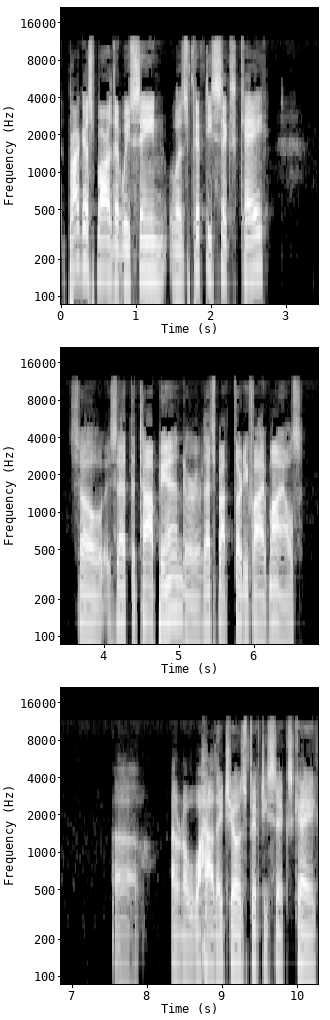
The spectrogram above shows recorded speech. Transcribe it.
the progress bar that we've seen was 56K. So is that the top end, or that's about 35 miles? Uh, I don't know how they chose 56K,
